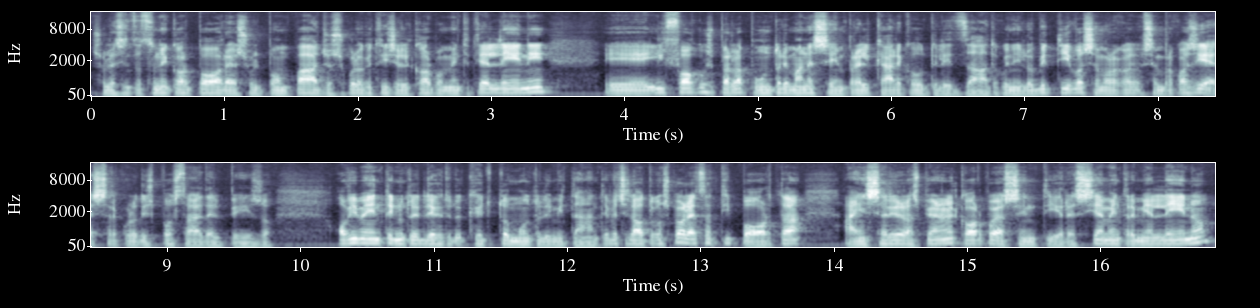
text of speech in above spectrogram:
sulle sensazioni corporee sul pompaggio su quello che ti dice il corpo mentre ti alleni e il focus per l'appunto rimane sempre il carico utilizzato, quindi l'obiettivo sembra, sembra quasi essere quello di spostare del peso. Ovviamente è inutile dire che è tutto molto limitante, invece l'autoconsapevolezza ti porta a inserire la spina nel corpo e a sentire sia mentre mi alleno,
